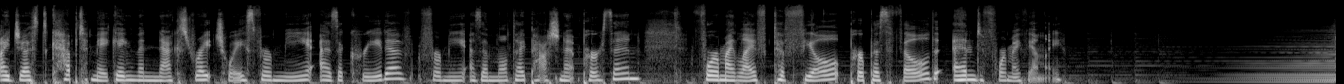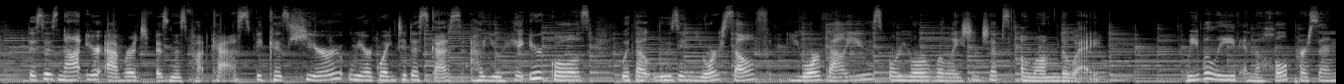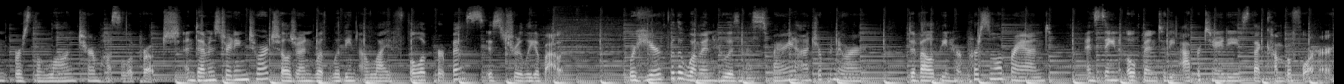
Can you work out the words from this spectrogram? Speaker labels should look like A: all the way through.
A: I just kept making the next right choice for me as a creative, for me as a multi passionate person, for my life to feel purpose filled, and for my family. This is not your average business podcast because here we are going to discuss how you hit your goals without losing yourself, your values, or your relationships along the way.
B: We believe in the whole person versus the long term hustle approach and demonstrating to our children what living a life full of purpose is truly about. We're here for the woman who is an aspiring entrepreneur, developing her personal brand, and staying open to the opportunities that come before her.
